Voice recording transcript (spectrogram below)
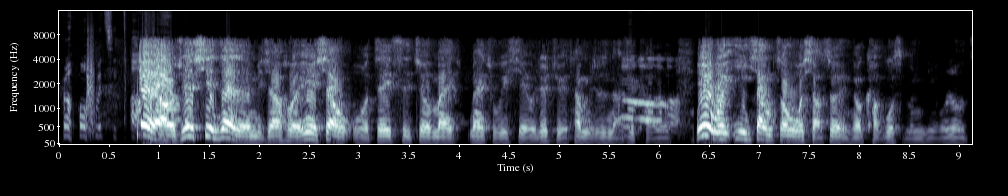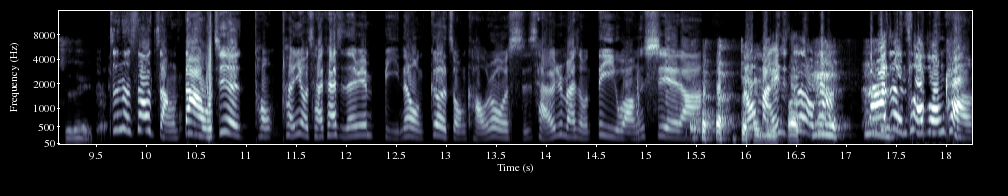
肉？我不知道。对啊，我觉得现在的人比较会，因为像我这一次就卖卖出一些，我就觉得他们就是拿去烤肉。哦、因为我印象中，我小时候也没有烤过什么牛肉之类的。真的是要长大，我记得同朋友才开始在那边比那种各种烤肉的食材，会去买什么帝王蟹 啦，然后买一这种，我看大家真的超疯狂。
